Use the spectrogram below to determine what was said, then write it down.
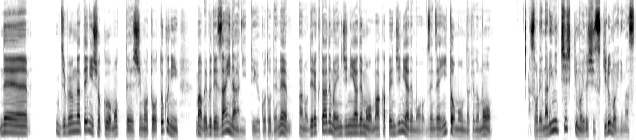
で、自分が手に職を持って仕事、特に、まあ、ウェブデザイナーにっていうことでね、あの、ディレクターでもエンジニアでも、マークアップエンジニアでも全然いいと思うんだけども、それなりに知識もいるし、スキルもいります。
